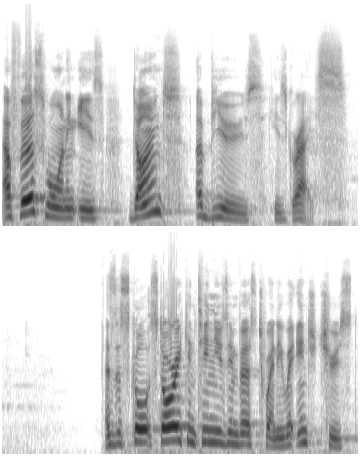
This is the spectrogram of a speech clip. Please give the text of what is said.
Our first warning is don't abuse his grace. As the story continues in verse 20, we're introduced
